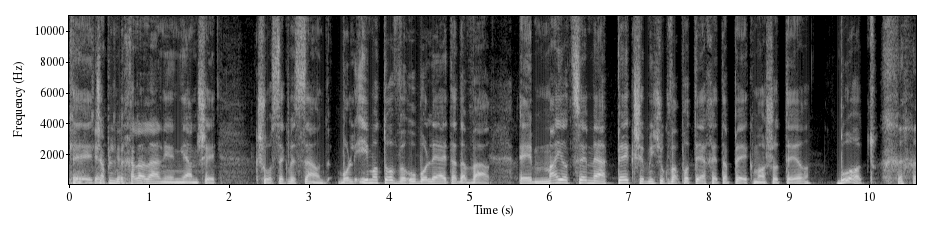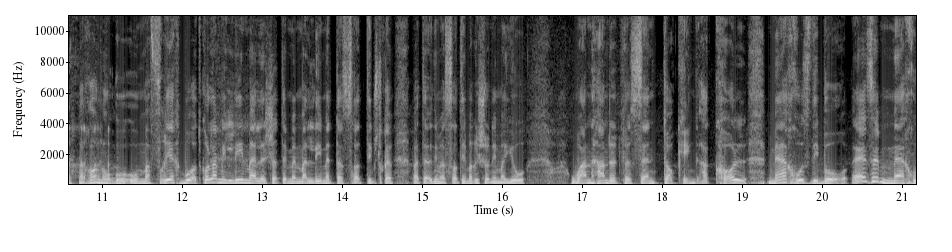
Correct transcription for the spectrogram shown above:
כן, אה, כן, צ'פלין כן, בכלל על העניין ש. כשהוא עוסק בסאונד בולעים אותו והוא בולע את הדבר. אה, מה יוצא מהפה כשמישהו כבר פותח את הפה כמו השוטר? בועות. נכון? הוא, הוא, הוא מפריח בועות. כל המילים האלה שאתם ממלאים את הסרטים שלכם ואתם יודעים הסרטים הראשונים היו 100% talking הכל 100% דיבור איזה 100%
